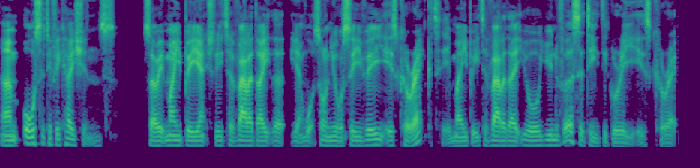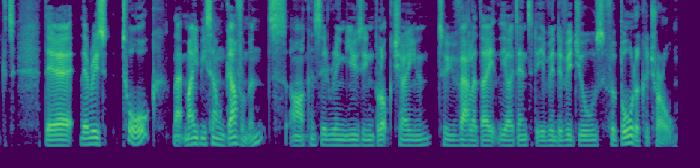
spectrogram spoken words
um, or certifications. So it may be actually to validate that you know, what's on your CV is correct. It may be to validate your university degree is correct. There, there is talk that maybe some governments are considering using blockchain to validate the identity of individuals for border control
